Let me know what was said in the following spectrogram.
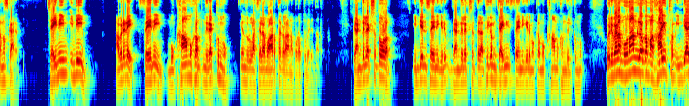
നമസ്കാരം. ചൈനയും ഇന്ത്യയും അവരുടെ സേനയും മുഖാമുഖം നിരക്കുന്നു എന്നുള്ള ചില വാർത്തകളാണ് പുറത്തു വരുന്നത്. രണ്ട് ലക്ഷത്തോളം ഇന്ത്യൻ സൈനികരും രണ്ട് ലക്ഷത്തിലധികം ചൈനീസ് സൈനികരും ഒക്കെ മുഖാമുഖം നിൽക്കുന്നു. ഒരു വേള മൂന്നാം ലോക മഹായുദ്ധം ഇന്ത്യ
